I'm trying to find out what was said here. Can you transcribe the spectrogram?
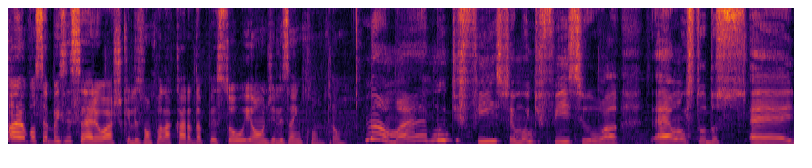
Ah, eu vou ser bem sincera, eu acho que eles vão pela cara da pessoa e onde eles a encontram. Não, mas é muito difícil, é muito difícil. Ah, É um estudo é,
